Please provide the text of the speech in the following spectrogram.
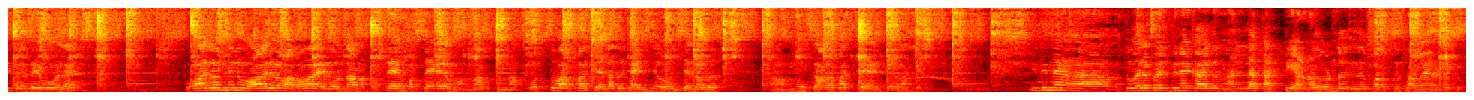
ഇത് ഇതേപോലെ ഓരോന്നിനും ഓരോ വറവായതുകൊണ്ടാണ് പ്രത്യേകം പ്രത്യേകം വറുക്കുന്നത്. ഒത്തു വറുത്താൽ ചിലത് കരിഞ്ഞു പോകും ചിലത് മൂക്കാതെ പച്ചയായിട്ട് കിടക്കും ഇതിന് തൂരപ്പരിപ്പിനേക്കാളും നല്ല കട്ടിയാണ്. അതുകൊണ്ട് ഇത് കുറച്ച് സമയം എടുക്കും.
